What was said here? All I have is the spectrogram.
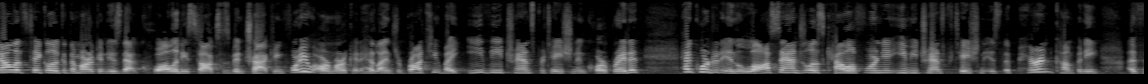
Now let's take a look at the market news that Quality Stocks has been tracking for you. Our market headlines are brought to you by EV Transportation Incorporated. Headquartered in Los Angeles, California, EV Transportation is the parent company of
